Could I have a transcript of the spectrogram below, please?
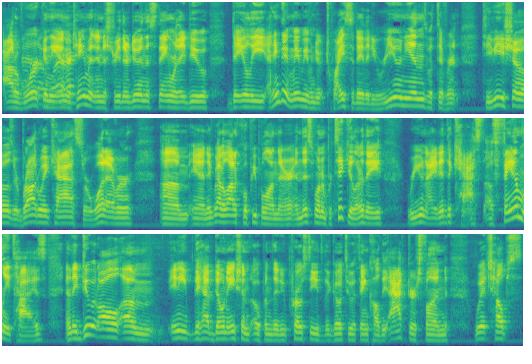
out of work of in the work. entertainment industry, they're doing this thing where they do daily. I think they maybe even do it twice a day. They do reunions with different TV shows or Broadway casts or whatever. Um, and they've got a lot of cool people on there. And this one in particular, they reunited the cast of Family Ties, and they do it all. Um, any they have donations open. They do proceeds that go to a thing called the Actors Fund, which helps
